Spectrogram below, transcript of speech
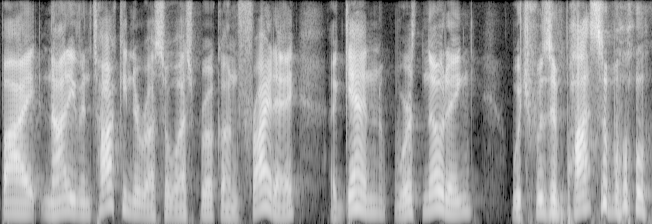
by not even talking to Russell Westbrook on Friday. Again, worth noting, which was impossible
